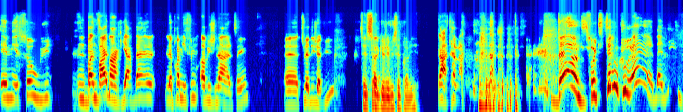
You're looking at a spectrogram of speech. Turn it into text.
aimé ça ou eu une bonne vibe en regardant le premier film original, tu sais. Euh, tu l'as déjà vu? C'est le seul que j'ai vu, c'est le premier. Ah, t'as Dan, il faut que tu tiennes au courant de la vie.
